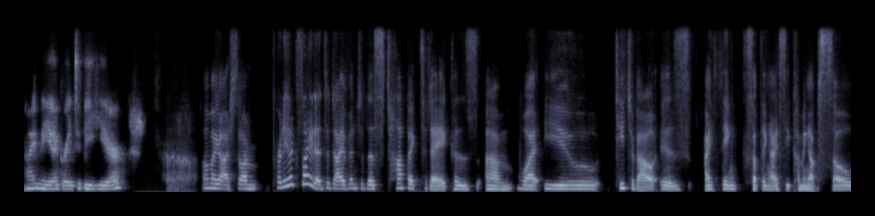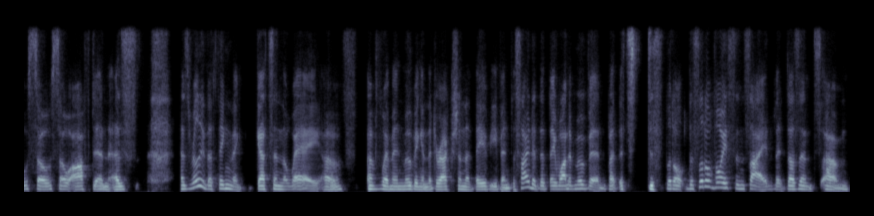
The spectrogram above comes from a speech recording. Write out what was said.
Hi, Mia. Great to be here. Oh my gosh. So I'm pretty excited to dive into this topic today because um, what you teach about is I think something I see coming up so so so often as as really the thing that gets in the way of of women moving in the direction that they've even decided that they want to move in. But it's this little this little voice inside that doesn't um,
